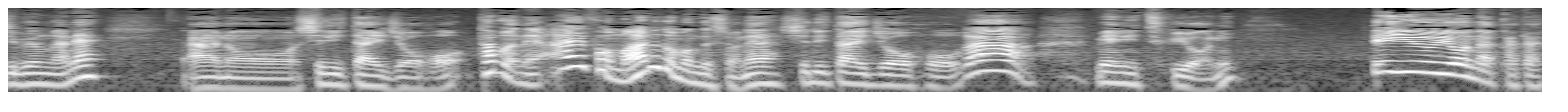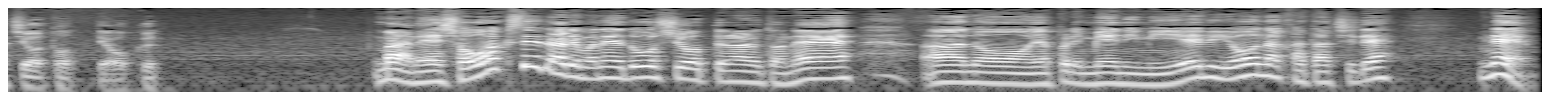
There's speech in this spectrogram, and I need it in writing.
自分がね、あの、知りたい情報。多分ね、iPhone もあると思うんですよね。知りたい情報が目につくように。っていうような形をとっておく。まあね、小学生であればね、どうしようってなるとね、あの、やっぱり目に見えるような形で、ね、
